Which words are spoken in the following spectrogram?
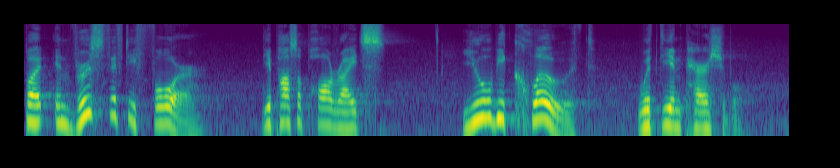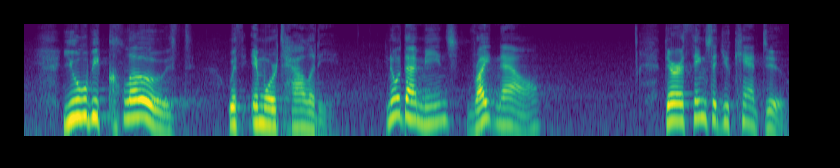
But in verse 54, the Apostle Paul writes, You will be clothed with the imperishable. You will be clothed with immortality. You know what that means? Right now, there are things that you can't do.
